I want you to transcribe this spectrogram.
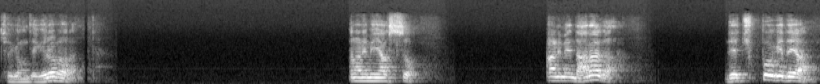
적용되기를 바랍니다. 하나님의 약속, 하나님의 나라가 내 축복에 대한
